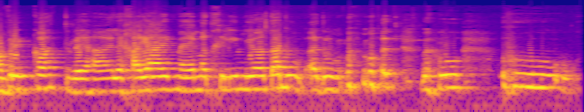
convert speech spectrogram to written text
מבריקות והלחיים מתחילים להיות אדומות, והוא הוא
